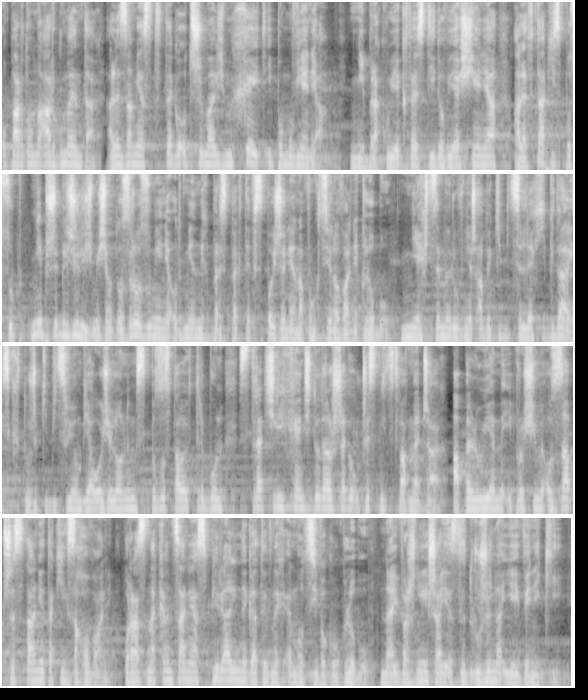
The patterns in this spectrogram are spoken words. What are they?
opartą na argumentach, ale zamiast tego otrzymaliśmy hejt i pomówienia. Nie brakuje kwestii do wyjaśnienia, ale w taki sposób nie przybliżyliśmy się do zrozumienia odmiennych perspektyw spojrzenia na funkcjonowanie klubu. Nie chcemy również, aby kibice Lechii Gdańsk, którzy kibicują biało-zielonym z pozostałych trybun, stracili chęć do dalszego uczestnictwa w meczach. Apelujemy i prosimy o zaprzestanie takich zachowań oraz nakręcania spirali negatywnych emocji wokół klubu. Najważniejsza jest drużyna i jej wyniki.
